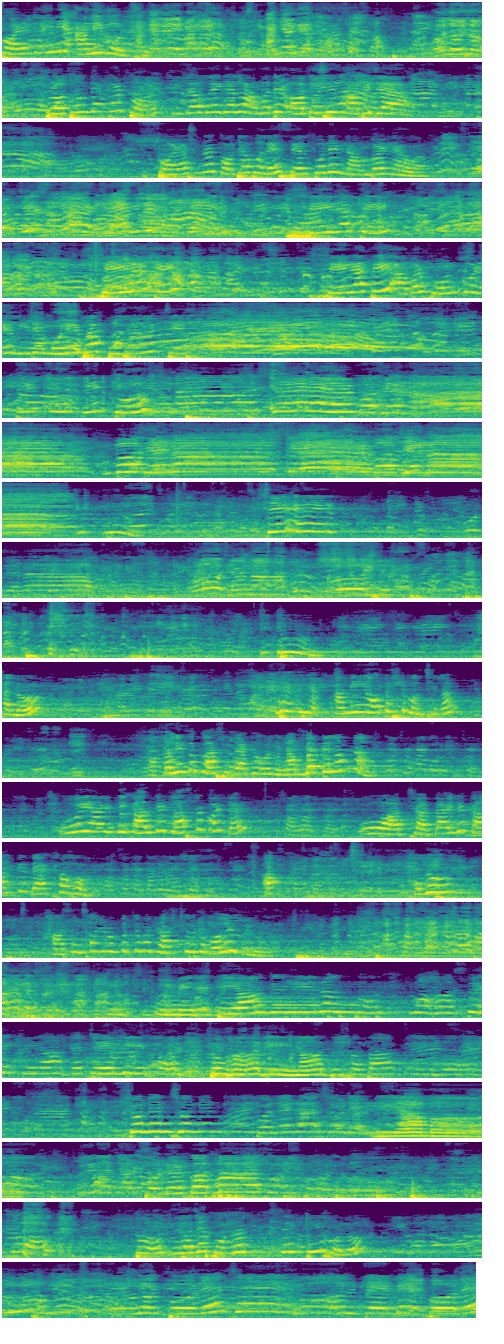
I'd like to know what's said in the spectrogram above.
পরের কাহিনী আমি বলছি। প্রথম দেখার পর ফিদা হয়ে গেল আমাদের অতসীর ভাবিজা পড়াশোনার কথা বলে সেলফোনের নাম্বার নেওয়া। সেই রাতে সেই রাতে, সেই রাতেই আবার ফোন করে নিজের মনের ভাব বোঝানোর হ্যালো আমি অতসী বলছিলাম। সকালে তো ক্লাসে দেখা হলো নাম্বার দিলাম না? ওই আর কি, কালকে ক্লাসটা কয়টায়? ও আচ্ছা তাইলে কালকে দেখা হবে। হ্যালো হাসান স্যারের উপর তোমার ক্লাস ছিল তো বলাই না मेरे पिया गए रंगून वहाँ से किया है टेलीफोन तुम्हारी याद सताती है শোনেন শোনেন ভাই বোনেরা শোনেন নিয়ামত। দুই হাজার পনেরোর কথা করি বলো। তো- তো দুই হাজার পনেরোতে কি হলো কি হলো কি হলো প্রেমে পড়েছে মন প্রেমে পড়েছে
